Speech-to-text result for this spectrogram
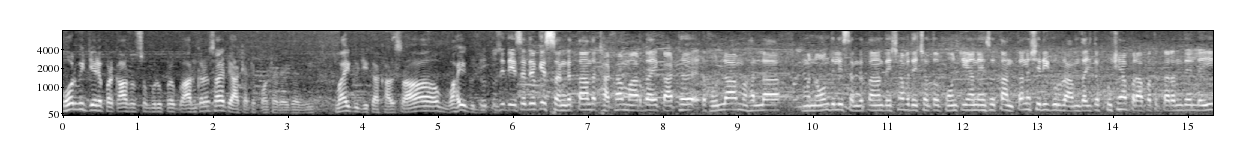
ਹੋਰ ਵੀ ਜਿਹੜੇ ਪ੍ਰਕਾਸ਼ ਉਤਸਵ ਗੁਰੂ ਪ੍ਰਵਾਨ ਕਰਨ, ਸਾਰੇ ਤੇ ਆ ਕੇ ਇੱਥੇ ਪਹੁੰਚਿਆ ਜਾਏਗਾ ਜੀ। ਵਾਹਿਗੁਰੂ ਜੀ ਕਾ ਖਾਲਸਾ, ਵਾਹਿਗੁਰੂ ਜੀ ਤੁਸੀਂ ਦੇਖ ਸਕਦੇ ਹੋ ਕਿ ਸੰਗਤਾਂ ਦਾ ਠਾਠਾ ਮਾਰਦਾ ਇਕੱਠ ਹੋਲਾ ਮਹੱਲਾ ਮਨਾਉਣ ਦੇ ਲਈ ਸੰਗਤਾਂ ਦੇਸ਼ਾਂ ਵਿਦੇਸ਼ਾਂ ਤੋਂ ਪਹੁੰਚੀਆਂ ਨੇ। ਸੋ ਧੰਨ ਧੰਨ ਸ੍ਰੀ ਗੁਰੂ ਰਾਮਦਾਸ ਜੀ ਤੋਂ ਖੁਸ਼ੀਆਂ ਪ੍ਰਾਪਤ ਕਰਨ ਦੇ ਲਈ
